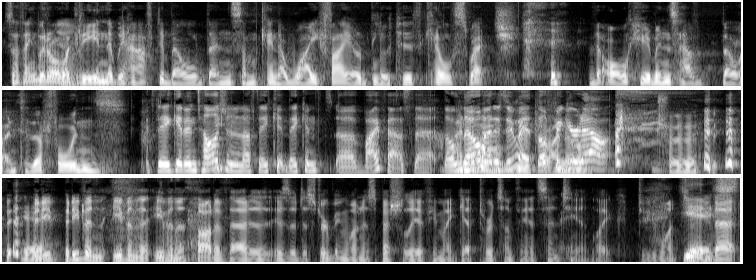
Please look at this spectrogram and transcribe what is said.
So I think we're all Yeah. agreeing that we have to build in some kind of Wi-Fi or Bluetooth kill switch that all humans have built into their phones. If they get intelligent enough, they can they can uh, bypass that. They'll I know, how to do it. They'll figure it out. True. but, Yeah. but, but even even the even the thought of that is, is a disturbing one, especially if you might get towards something that's sentient. Like, do you want to do that?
